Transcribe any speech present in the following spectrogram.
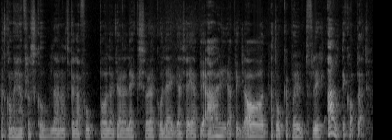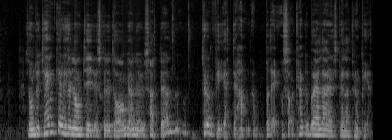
Att komma hem från skolan, att spela fotboll, att göra läxor, att gå och lägga sig, att bli arg, att bli glad, att åka på utflykt. Allt är kopplat. Så om du tänker hur lång tid det skulle ta om jag nu satte en trumpet i handen på dig och sa kan du börja lära dig spela trumpet?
